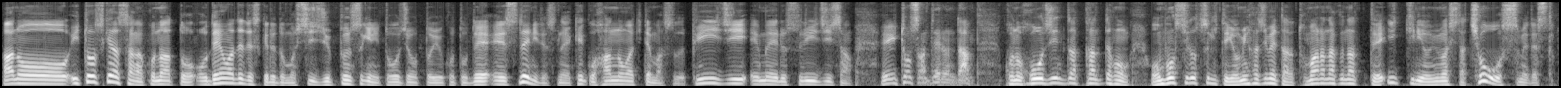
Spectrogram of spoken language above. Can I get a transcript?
あの、伊藤助康さんがこの後、お電話でですけれども、7時10分過ぎに登場ということで、す、えー、で、にですね、結構反応が来てます。PGML3G さん、えー、伊藤さん出るんだこの法人奪還って本、面白すぎて読み始めたら止まらなくなって、一気に読みました。超おすすめですと。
